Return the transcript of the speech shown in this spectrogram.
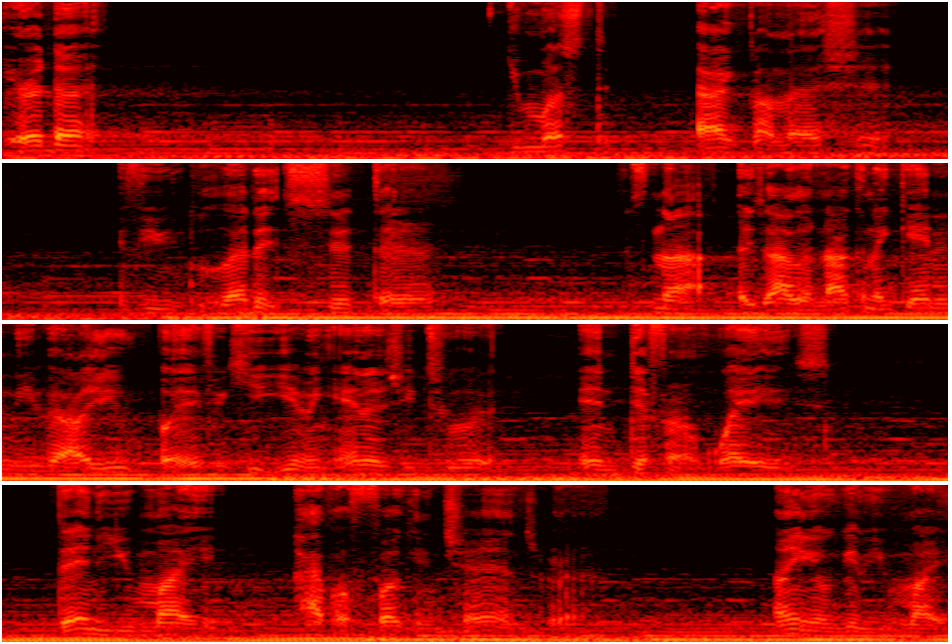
You heard that? You must act on that shit. If you let it sit there, it's not it's either not gonna gain any value, but if you keep giving energy to it in different ways, then you might have a fucking chance, bro. I ain't gonna give you might.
